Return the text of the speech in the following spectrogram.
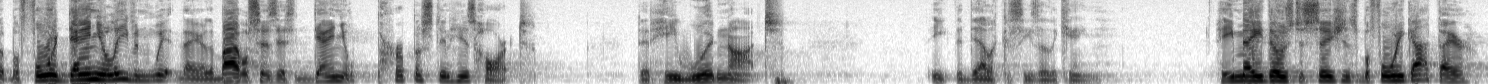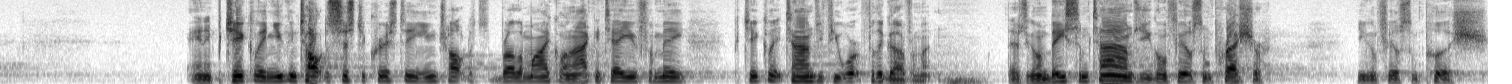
But before Daniel even went there, the Bible says this Daniel purposed in his heart that he would not eat the delicacies of the king. He made those decisions before he got there. And in particular, and you can talk to Sister Christy, you can talk to Brother Michael, and I can tell you for me, particularly at times if you work for the government, there's going to be some times you're going to feel some pressure. You're going to feel some push.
